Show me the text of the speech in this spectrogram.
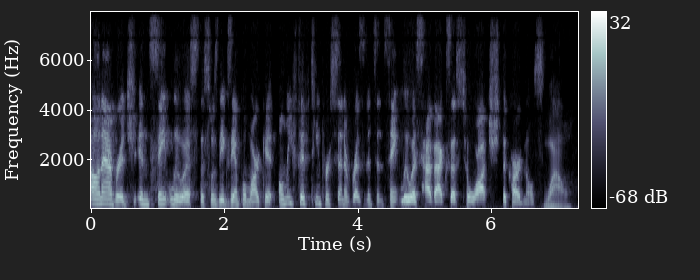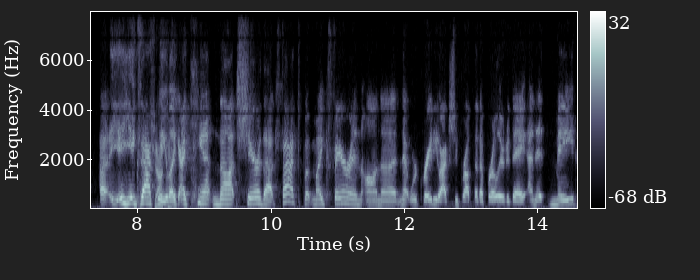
on average in St. Louis, this was the example market, only 15% of residents in St. Louis have access to watch the Cardinals. Wow. Uh, exactly. Shocking. Like I can't not share that fact, but Mike Ferrin on uh, network radio actually brought that up earlier today, and it made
